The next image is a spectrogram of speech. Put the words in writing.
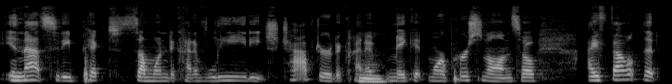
in that city picked someone to kind of lead each chapter to kind mm. of make it more personal, and so I felt that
